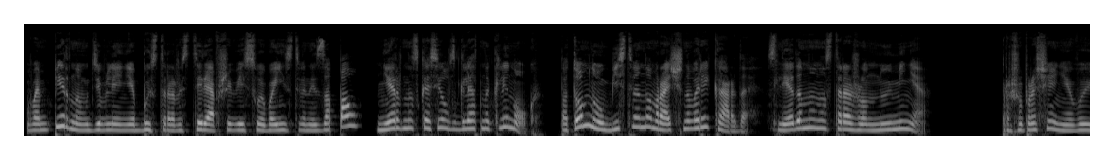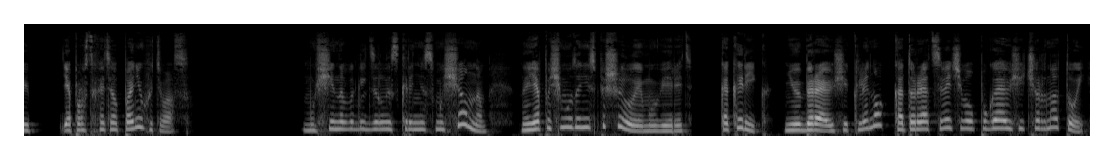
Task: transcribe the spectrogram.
Вампир, на удивление быстро растерявший весь свой воинственный запал, нервно скосил взгляд на клинок, потом на убийственно мрачного Рикарда, следом на настороженную меня. «Прошу прощения, вы... Я просто хотел понюхать вас». Мужчина выглядел искренне смущенным, но я почему-то не спешила ему верить. Как и Рик, не убирающий клинок, который отсвечивал пугающей чернотой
